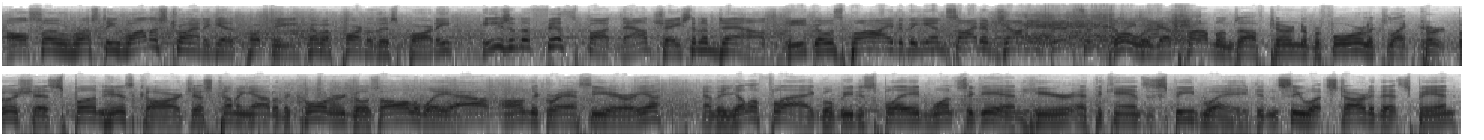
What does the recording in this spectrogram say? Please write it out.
Also, Rusty Wallace trying to get to become a part of this party. He's in the fifth spot now, chasing him down. He goes by to the inside of Johnny Benson. Whoa, we got problems off turn number four. Looks like Kurt Busch has spun his car just coming out of the corner, goes all the way out on the grassy area, and the yellow flag will be displayed once again here at the Kansas Speedway. Didn't see what started that spin,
